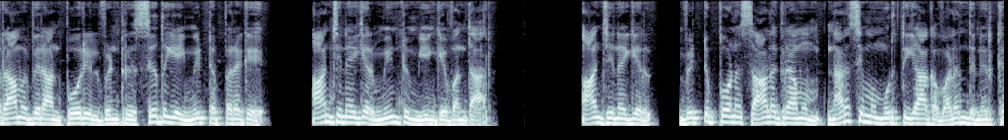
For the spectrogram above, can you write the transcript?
ராமபிரான் போரில் வென்று சீதையை மீட்ட பிறகு ஆஞ்சநேயர் மீண்டும் இங்கே வந்தார். ஆஞ்சநேயர் விட்டுப்போன சால கிராமம் நரசிம்மமூர்த்தியாக வளர்ந்து நிற்க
